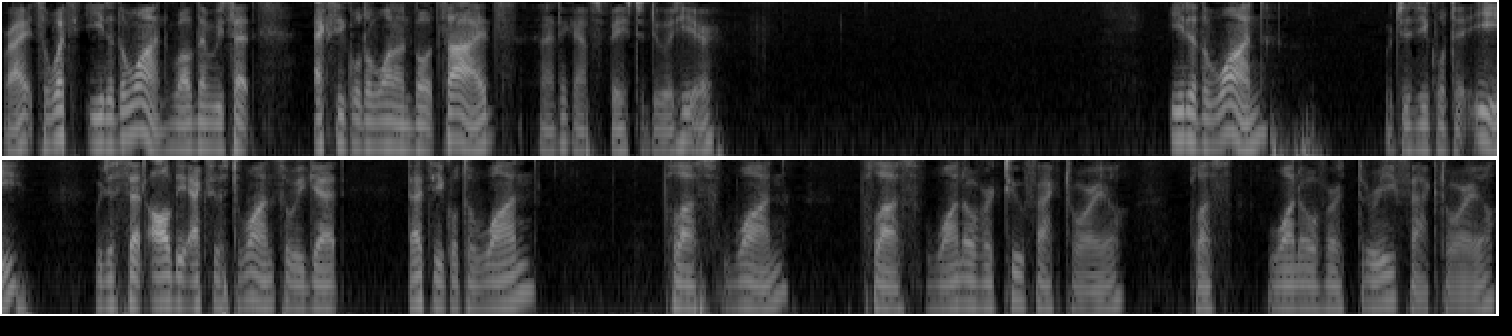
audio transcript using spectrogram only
right? So what's e to the one? Well, then we set x equal to 1 on both sides, and I think I have space to do it here. e to the 1, which is equal to e, we just set all the x's to 1, so we get that's equal to 1 plus 1 plus 1 over 2 factorial plus 1 over 3 factorial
